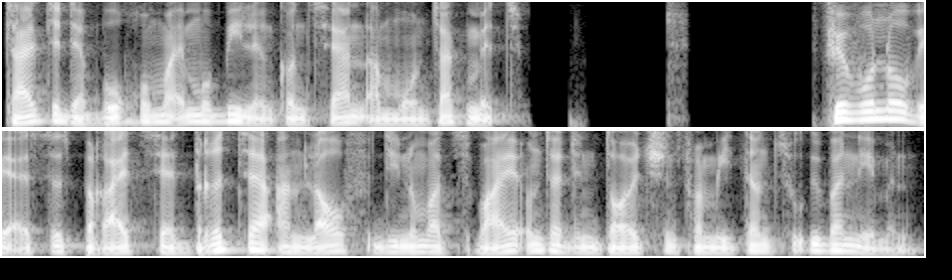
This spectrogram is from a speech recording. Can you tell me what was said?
teilte der Bochumer Immobilienkonzern am Montag mit. Für Vonovia ist es bereits der dritte Anlauf, die Nummer 2 unter den deutschen Vermietern zu übernehmen.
